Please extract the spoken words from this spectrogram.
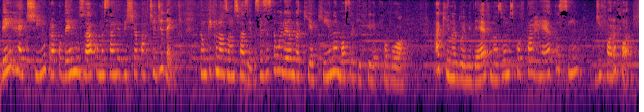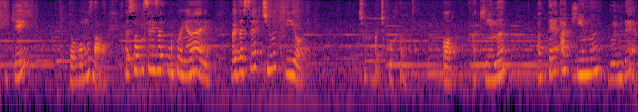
bem retinho para podermos já começar a revestir a partir de dentro. Então, o que, que nós vamos fazer? Vocês estão olhando aqui a quina, mostra aqui, filha, por favor. A quina do MDF, nós vamos cortar reto assim, de fora a fora, ok? Então, vamos lá, ó. É só vocês acompanharem, vai dar certinho aqui, ó. Deixa eu acabar de cortar. Ó, a quina até a quina do MDF.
